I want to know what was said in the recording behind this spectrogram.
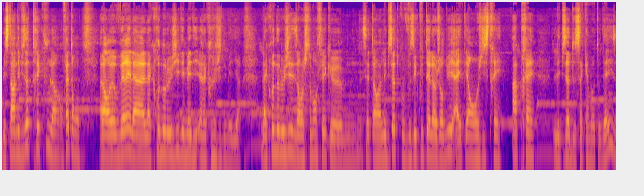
Mais c'était un épisode très cool. hein. En fait, on, alors euh, vous verrez la, chronologie des médias, la chronologie des médias, la chronologie des enregistrements fait que hum, c'est un- l'épisode que vous écoutez là aujourd'hui a été enregistré après l'épisode de Sakamoto Days.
